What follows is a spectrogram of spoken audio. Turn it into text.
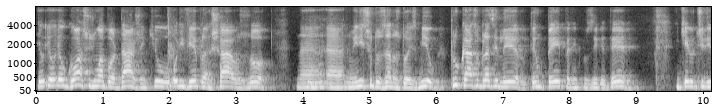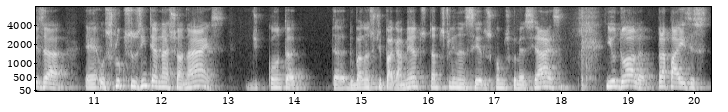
eu, eu, eu, gosto de uma abordagem que o Olivier Blanchard usou né, uhum. é, no início dos anos 2000 para o caso brasileiro. Tem um paper, inclusive, dele, em que ele utiliza é, os fluxos internacionais de conta da, do balanço de pagamentos, tanto os financeiros como os comerciais, e o dólar para países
